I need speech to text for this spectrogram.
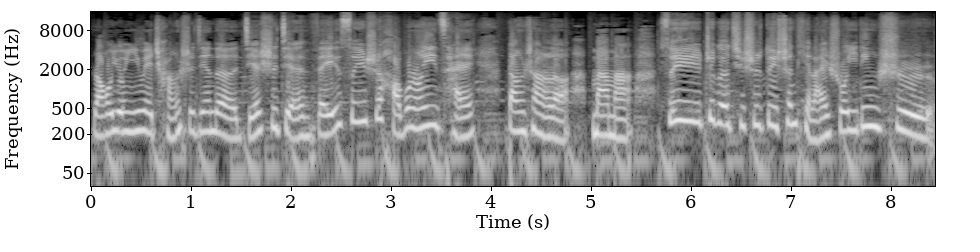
然后又因为长时间的节食减肥，所以是好不容易才当上了妈妈，所以这个其实对身体来说一定是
